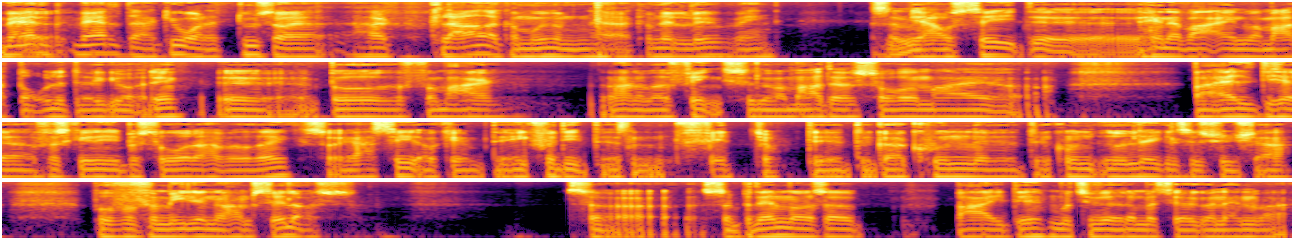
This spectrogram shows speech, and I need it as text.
Hvad, er, hvad er det, der har gjort, at du så har klaret at komme ud om den her kriminelle løbebane? Som jeg har jo set øh, hen ad vejen, hvor meget dårligt det har gjort, ikke? Øh, både for mig, når han har været i fængsel, hvor meget det har såret mig, og bare alle de her forskellige episoder, der har været, ikke? Så jeg har set, okay, det er ikke fordi, det er sådan fedt jo. Det, det gør kun, øh, det er kun ødelæggelse, synes jeg. Både for familien og ham selv også. Så, så på den måde, så bare i det motiverede det mig til at gå en anden vej.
